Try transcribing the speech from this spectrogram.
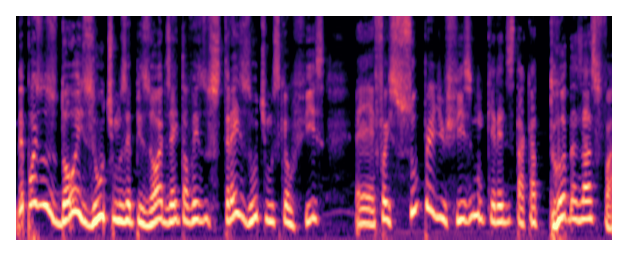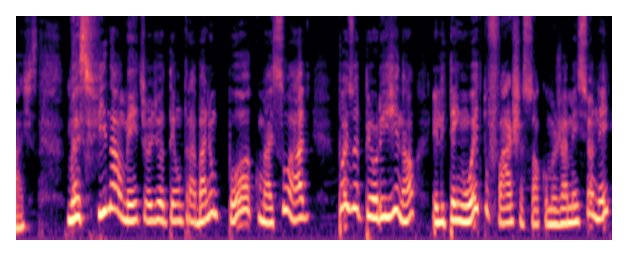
depois dos dois últimos episódios aí, talvez os três últimos que eu fiz, é, foi super difícil não querer destacar todas as faixas. Mas finalmente hoje eu tenho um trabalho um pouco mais suave, pois o EP original ele tem oito faixas só, como eu já mencionei,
